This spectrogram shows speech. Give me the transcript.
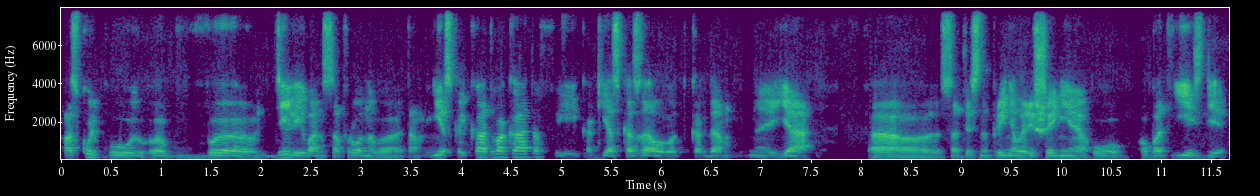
поскольку э, в деле Ивана Сафронова там несколько адвокатов, и, как я сказал, вот когда я соответственно, принял решение о, об отъезде.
